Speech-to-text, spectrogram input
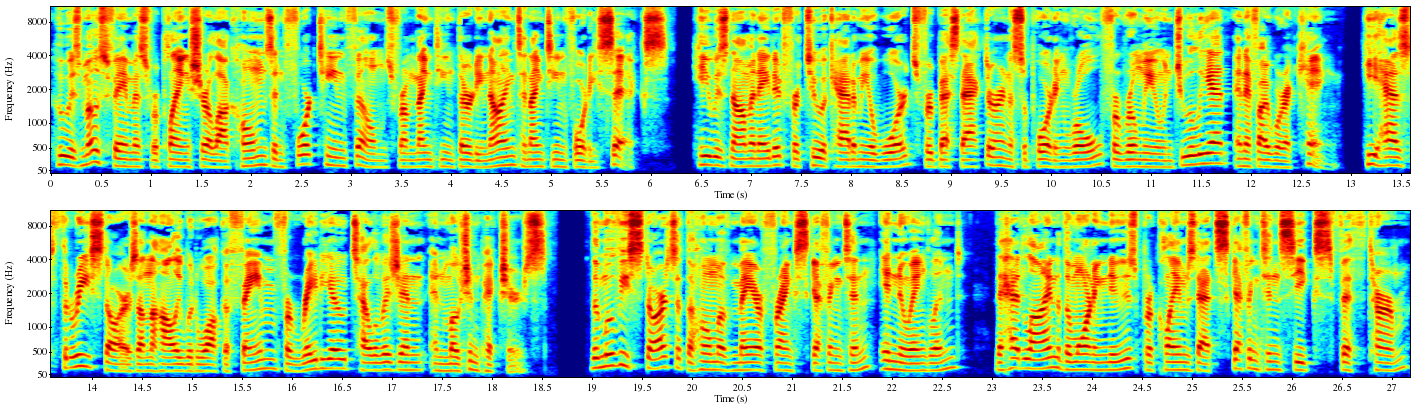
who is most famous for playing Sherlock Holmes in 14 films from 1939 to 1946. He was nominated for two Academy Awards for Best Actor in a Supporting Role for Romeo and Juliet and If I Were a King. He has three stars on the Hollywood Walk of Fame for radio, television, and motion pictures. The movie starts at the home of Mayor Frank Skeffington in New England. The headline of the morning news proclaims that Skeffington seeks fifth term.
